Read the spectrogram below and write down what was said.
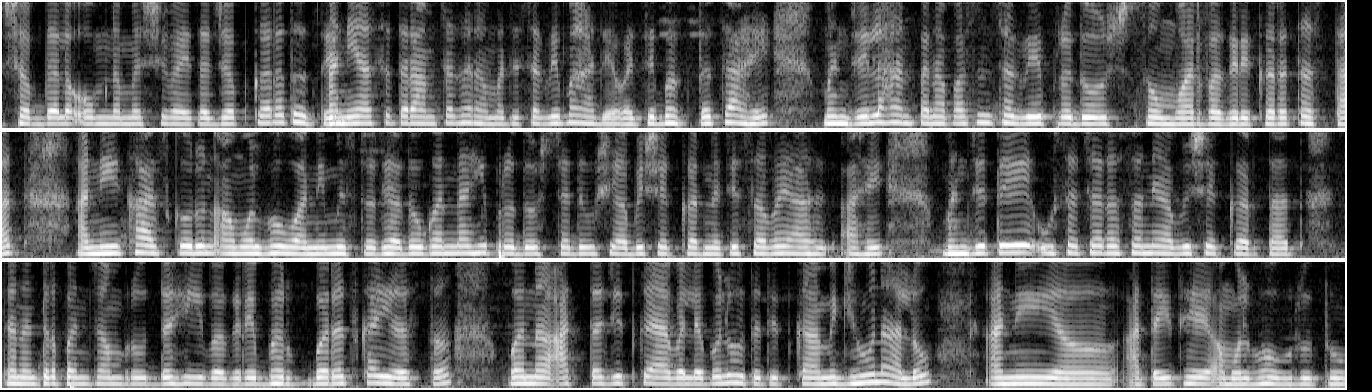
शब्दाला ओम नम शिवायचा जप करत होते. आणि असं तर आमच्या घरामध्ये सगळे महादेवाचे भक्तच आहे. म्हणजे लहानपणापासून सगळे प्रदोष सोमवार वगैरे करत असतात. आणि खास करून अमोल भाऊ आणि मिस्टर ह्या दोघांनाही प्रदोषच्या दिवशी अभिषेक करण्याची सवय आहे- आहे. म्हणजे ते उसाच्या रसाने अभिषेक करतात. त्यानंतर पंचामृत दही वगैरे भर बरंच काही असतं. पण आत्ता जितकं अवेलेबल होतं तितकं आम्ही घेऊन आलो. आणि आता इथे अमोल भाऊ ऋतू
